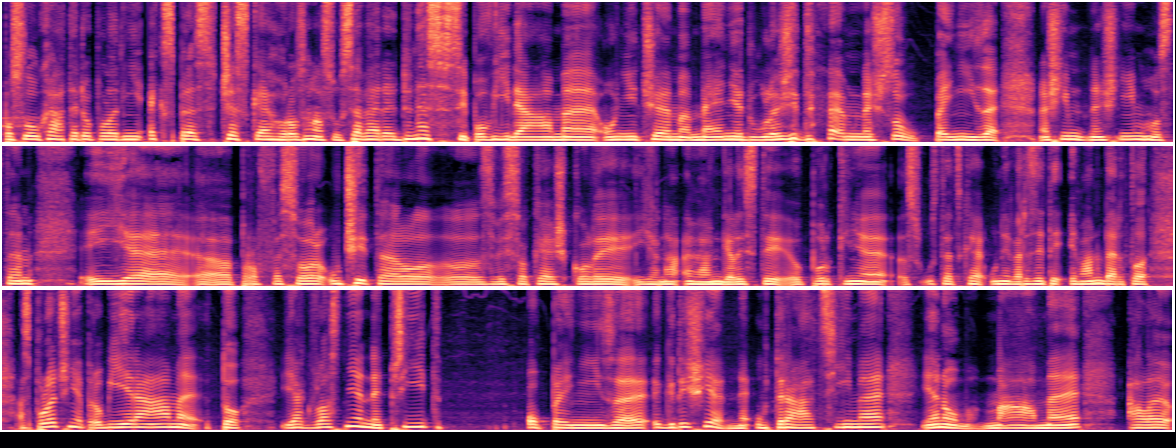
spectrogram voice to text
Posloucháte dopolední Express Českého rozhlasu Sever. Dnes si povídáme o ničem méně důležitém, než jsou peníze. Naším dnešním hostem je eh, profesor, učitel eh, z Vysoké školy Jana Evangelisty Purkyně z Ústecké univerzity Ivan Bertl. A společně probíráme to, jak vlastně nepřijít o peníze, když je neutrácíme, jenom máme, ale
